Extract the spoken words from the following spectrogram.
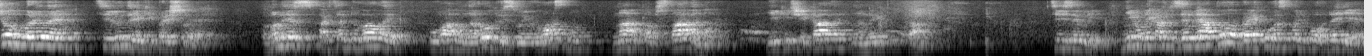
Що говорили ці люди, які прийшли? Вони акцентували увагу народу і свою власну на обставинах, які чекали на них там, в цій землі. Ні, вони кажуть, земля добра, яку Господь Бог дає.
